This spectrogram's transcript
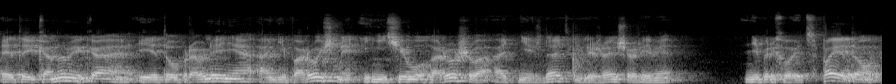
э, эта экономика и это управление, они порочны, и ничего хорошего от них ждать в ближайшее время не приходится. Поэтому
